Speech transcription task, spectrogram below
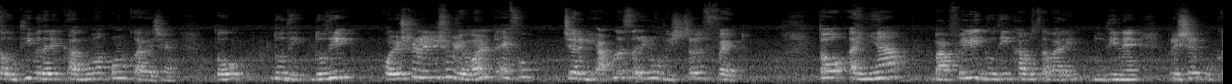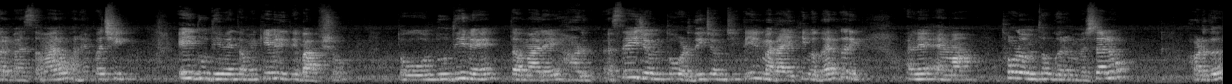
સૌથી વધારે કાબૂમાં કોણ કરે છે? તો દૂધી. દૂધી કોલેસ્ટ્રોલ એટલે શું છે? વન ટાઈપ ઓફ ચરબી. આપણું શરીરનું વિસ્ટલ ફેટ તો અહીંયા બાફેલી દૂધી ખાવ સવારે. દૂધીને પ્રેશર કુકરમાં સમારો અને પછી એ દૂધીને તમે કેવી રીતે બાફશો? તો દૂધીને તમારે હળ સહી જમતું અડધી ચમચી તેલમાં રાઈથી વઘાર કરી અને એમાં થોડો અમથો ગરમ મસાલો, હળદર,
